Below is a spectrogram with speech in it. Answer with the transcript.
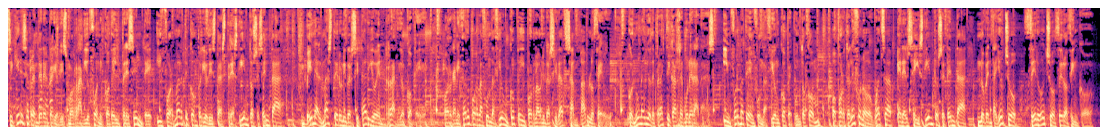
Si quieres aprender el periodismo radiofónico del presente y formarte con periodistas 360, ven al máster universitario en Radio Cope, organizado por la Fundación Cope y por la Universidad San Pablo CEU, con un año de prácticas remuneradas. Infórmate en fundacioncope.com o por teléfono o WhatsApp en el 670 98 0805.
